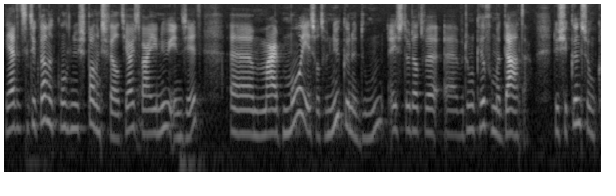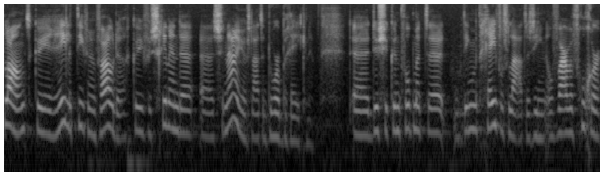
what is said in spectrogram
ja, dat is natuurlijk wel een continu spanningsveld, juist waar je nu in zit. Uh, maar het mooie is wat we nu kunnen doen, is doordat we, uh, we doen ook heel veel met data. Dus je kunt zo'n klant, kun je relatief eenvoudig, kun je verschillende uh, scenario's laten doorberekenen. dus je kunt bijvoorbeeld met dingen met gevels laten zien. Of waar we vroeger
